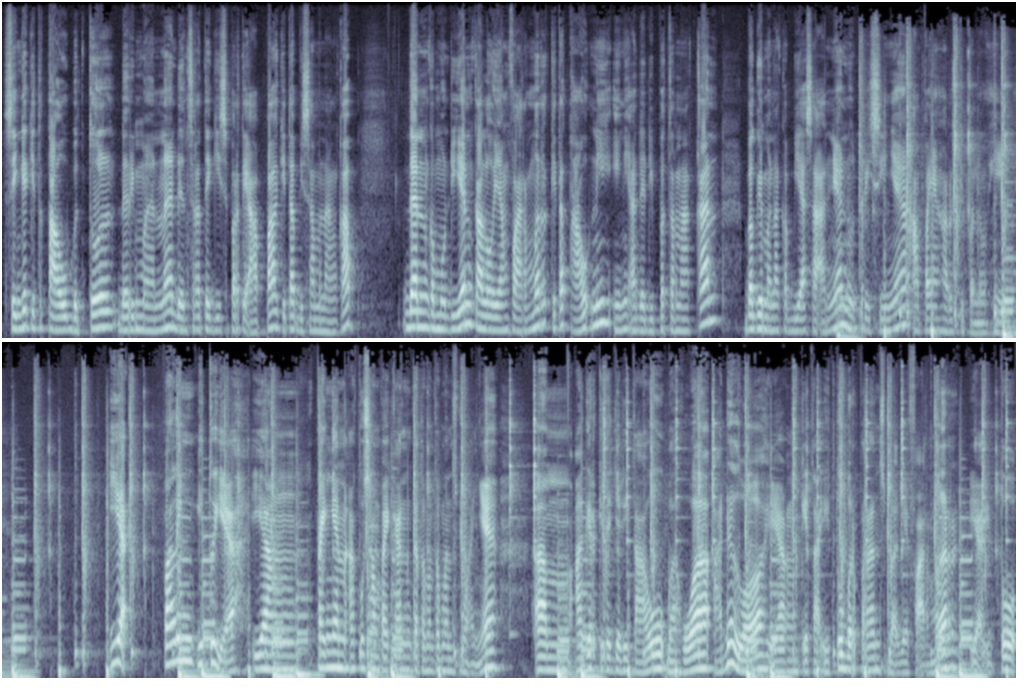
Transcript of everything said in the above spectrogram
sehingga kita tahu betul dari mana dan strategi seperti apa kita bisa menangkap dan kemudian kalau yang farmer kita tahu nih ini ada di peternakan bagaimana kebiasaannya nutrisinya apa yang harus dipenuhi. Iya paling itu ya yang pengen aku sampaikan ke teman-teman semuanya um, agar kita jadi tahu bahwa ada loh yang kita itu berperan sebagai farmer yaitu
